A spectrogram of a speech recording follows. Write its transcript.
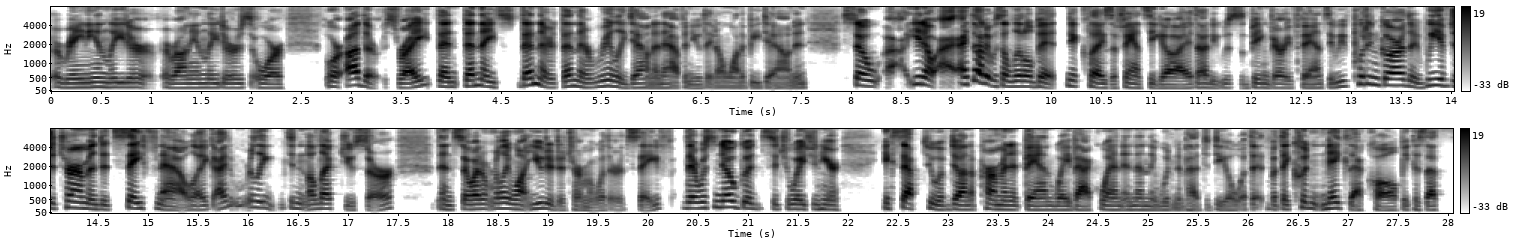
Iranian leader, Iranian leaders, or or others, right? Then then they then they're then they're really down an avenue they don't want to be down. And so uh, you know, I, I, thought it was a little bit. Nick Clegg's a fancy guy. I thought he was being very fancy. We've put in guard that we have determined it's safe now. Like I really didn't elect you, sir, and so I don't really want you to determine whether it's safe. There was no good situation here except to have done a permanent ban way back when, and then they wouldn't have had to deal with it. But they couldn't make that call because that's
